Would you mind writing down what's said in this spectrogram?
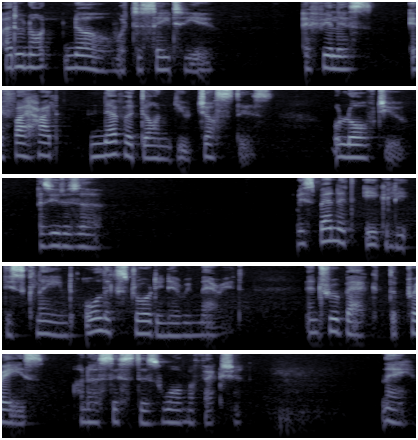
I do not know what to say to you. I feel as if I had never done you justice or loved you as you deserve. Miss Bennet eagerly disclaimed all extraordinary merit, and threw back the praise on her sister's warm affection. Nay,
